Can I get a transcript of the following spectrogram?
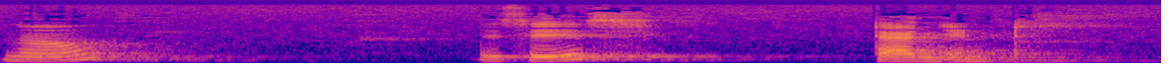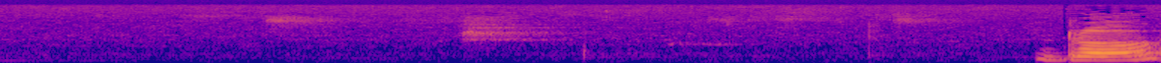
Now this is tangent. Draw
